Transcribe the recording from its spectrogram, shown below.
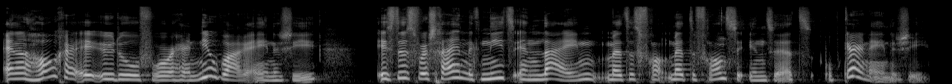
En een hoger EU-doel voor hernieuwbare energie is dus waarschijnlijk niet in lijn met, het, met de Franse inzet op kernenergie.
